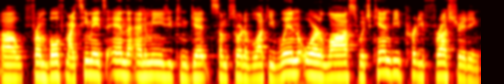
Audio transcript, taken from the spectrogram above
uh, from both my teammates and the enemies. You can get some sort of lucky win or loss, which can be pretty frustrating.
